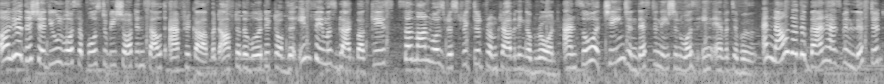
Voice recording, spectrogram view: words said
Earlier this schedule was supposed to be shot in South Africa but after the verdict of the infamous Black Buck case, Salman was restricted from traveling abroad and so a change in destination was inevitable. And now that the ban has been lifted,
